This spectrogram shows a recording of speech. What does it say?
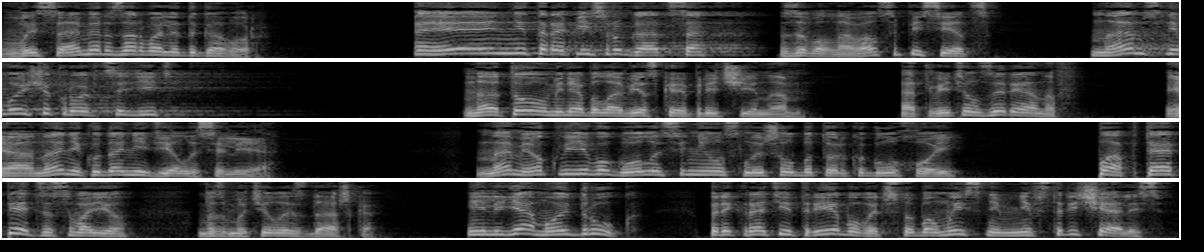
«Вы сами разорвали договор». «Э, не торопись ругаться», — заволновался писец. «Нам с него еще кровь цедить». «На то у меня была веская причина», — ответил Зырянов. «И она никуда не делась, Илья». Намек в его голосе не услышал бы только глухой. «Пап, ты опять за свое!» — возмутилась Дашка. «Илья мой друг. Прекрати требовать, чтобы мы с ним не встречались».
